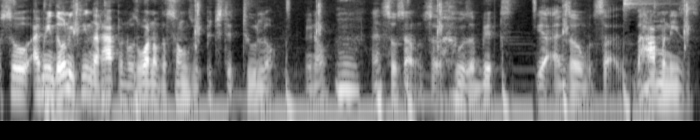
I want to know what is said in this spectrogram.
so i mean the only thing that happened was one of the songs we pitched it too low you know and so, some, so it was a bit yeah and so, so the harmonies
